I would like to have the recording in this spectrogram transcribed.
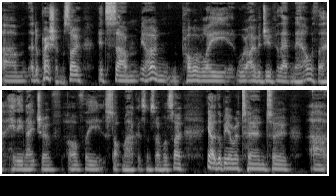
um, a depression. So it's um, you know probably we're overdue for that now with the heady nature of of the stock markets and so forth. So you know there'll be a return to uh,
